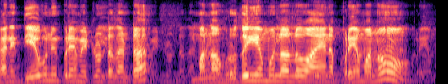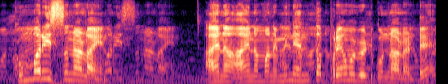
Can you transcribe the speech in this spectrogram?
కానీ దేవుని ప్రేమ ఎట్లుంటదంట? మన హృదయములలో ఆయన ప్రేమను కుమ్మరిస్తున్నాడు ఆయన. ఆయన ఆయన మన మీద ఎంత ప్రేమ పెట్టుకున్నాడంటే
